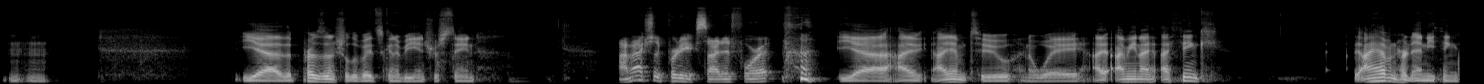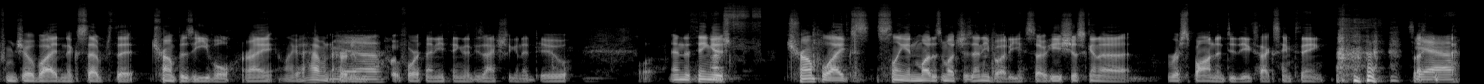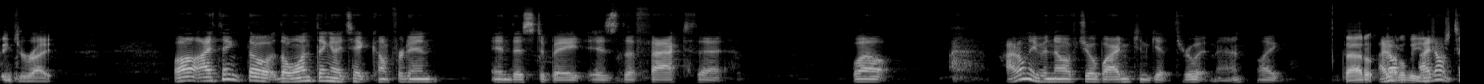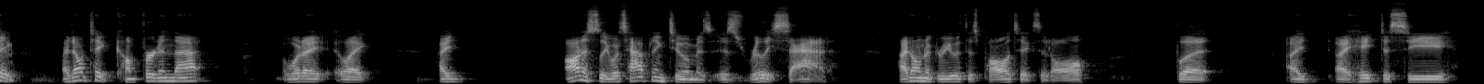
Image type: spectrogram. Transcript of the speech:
hmm yeah the presidential debate's going to be interesting I'm actually pretty excited for it. Yeah, I I am too in a way. I I mean I I think I haven't heard anything from Joe Biden except that Trump is evil, right? Like I haven't heard Yeah. him put forth anything that he's actually going to do. And the thing is Trump likes slinging mud as much as anybody, so he's just going to respond and do the exact same thing. so Yeah. think, I think you're right. Well, I think the the one thing I take comfort in in this debate is the fact that, well, I don't even know if Joe Biden can get through it, man. Like, That'll I don't, be I don't take, I don't take comfort in that. What I like, I honestly, what's happening to him is is really sad. I don't agree with his politics at all, but I I hate to see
